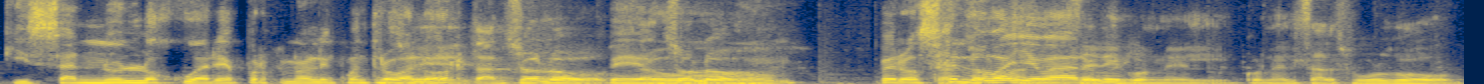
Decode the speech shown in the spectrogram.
quizá no lo jugaré porque no le encuentro valor. tan solo, pero, tan solo pero se lo va a llevar. con el, con el Salzburgo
